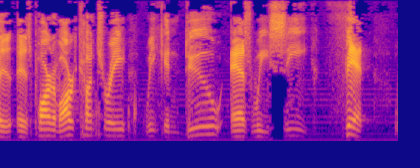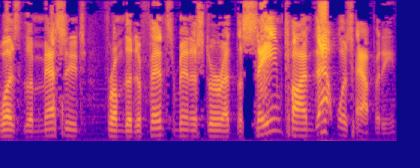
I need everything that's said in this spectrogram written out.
as part of our country. We can do as we see fit was the message from the defense minister at the same time that was happening.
